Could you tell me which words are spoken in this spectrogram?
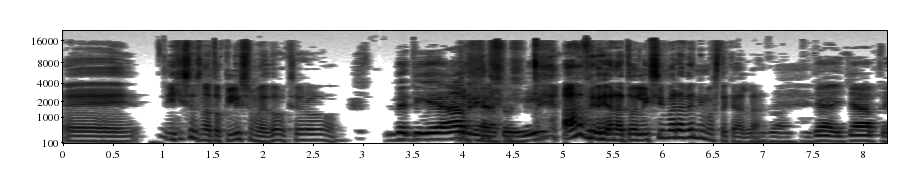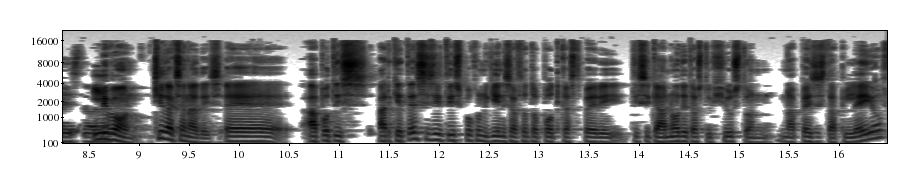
Ε, ίσως να το κλείσουμε εδώ, ξέρω. Με τη αύριο Ανατολή. αύριο η Ανατολή, σήμερα δεν είμαστε καλά. Λοιπόν, για, για πες τώρα. Λοιπόν, κοίταξε να δεις. Ε, από τις αρκετές συζητήσεις που έχουν γίνει σε αυτό το podcast περί της ικανότητας του Houston να παίζει στα playoff,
